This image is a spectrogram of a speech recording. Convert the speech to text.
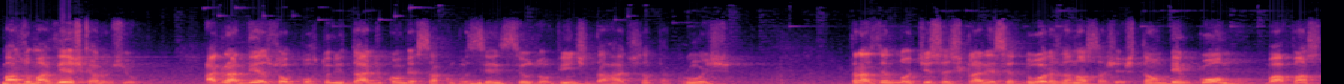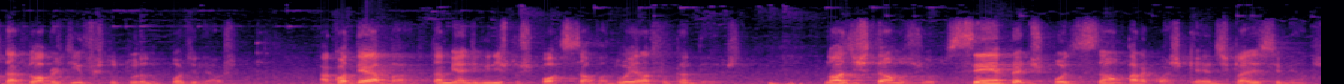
Mais uma vez, caro Gil, agradeço a oportunidade de conversar com vocês e seus ouvintes da Rádio Santa Cruz, trazendo notícias esclarecedoras da nossa gestão, bem como o avanço das obras de infraestrutura do Porto de Ilhéus. A Codeba também administra os portos Salvador e Aratucandeiras. Nós estamos, Gil, sempre à disposição para quaisquer esclarecimentos.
